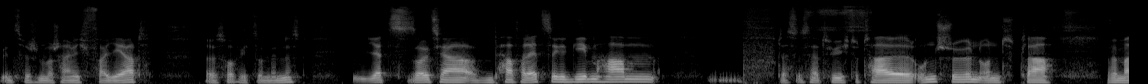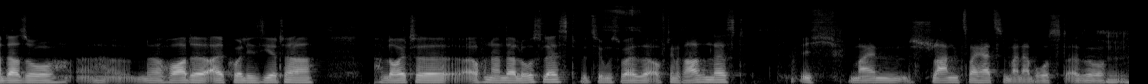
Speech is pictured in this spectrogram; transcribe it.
inzwischen wahrscheinlich verjährt. Das hoffe ich zumindest. Jetzt soll es ja ein paar Verletzte gegeben haben. Das ist natürlich total unschön und klar, wenn man da so äh, eine Horde alkoholisierter Leute aufeinander loslässt, beziehungsweise auf den Rasen lässt, ich meine, schlagen zwei Herzen in meiner Brust. Also mhm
